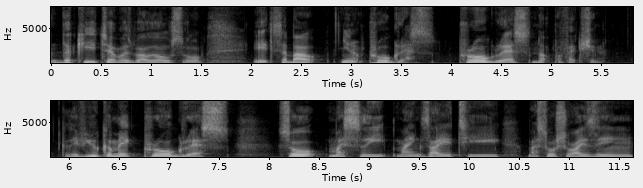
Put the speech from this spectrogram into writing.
the key term as well. Also, it's about you know progress. Progress, not perfection. Because if you can make progress so my sleep, my anxiety, my socializing,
